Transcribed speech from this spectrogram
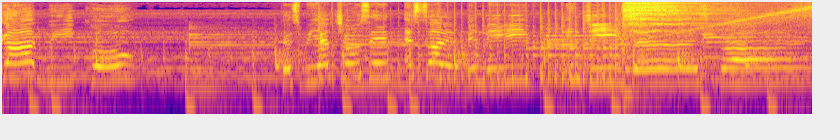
God we call. Cause we have chosen a solid belief in Jesus Christ.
